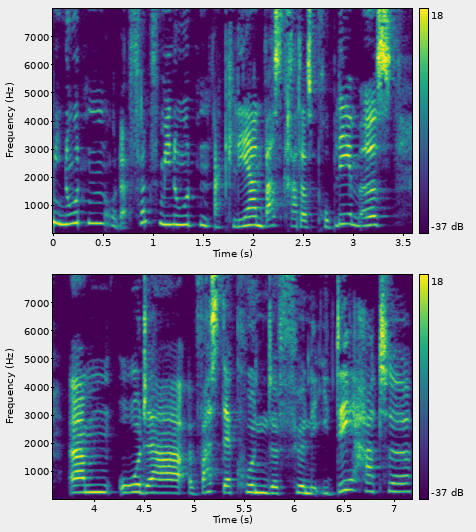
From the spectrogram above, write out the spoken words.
Minuten oder fünf Minuten erklären, was gerade das Problem ist ähm, oder was der Kunde für eine Idee hatte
